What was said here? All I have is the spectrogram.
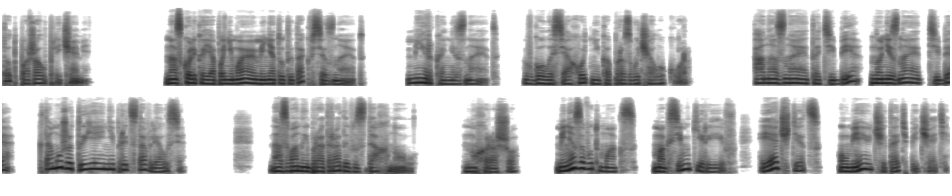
тот пожал плечами. Насколько я понимаю, меня тут и так все знают. Мирка не знает. В голосе охотника прозвучал укор. Она знает о тебе, но не знает тебя. К тому же ты ей не представлялся. Названный брат Рады вздохнул. Ну хорошо. Меня зовут Макс, Максим Киреев. Я чтец, Умею читать печати.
